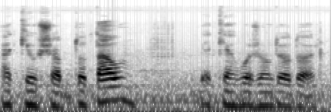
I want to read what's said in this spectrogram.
Aqui é o Shopping Total e aqui é a Rua João Teodoro.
